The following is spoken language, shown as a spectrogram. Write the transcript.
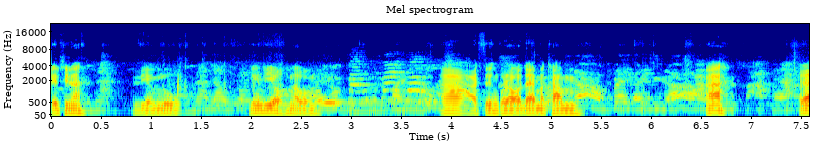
เอฟซีนะเลี้ยงลูกเลี้ยงเดี่ยวนะผมอ่าซึ่งพวกเราก็ได้มาทำฮะอะไร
